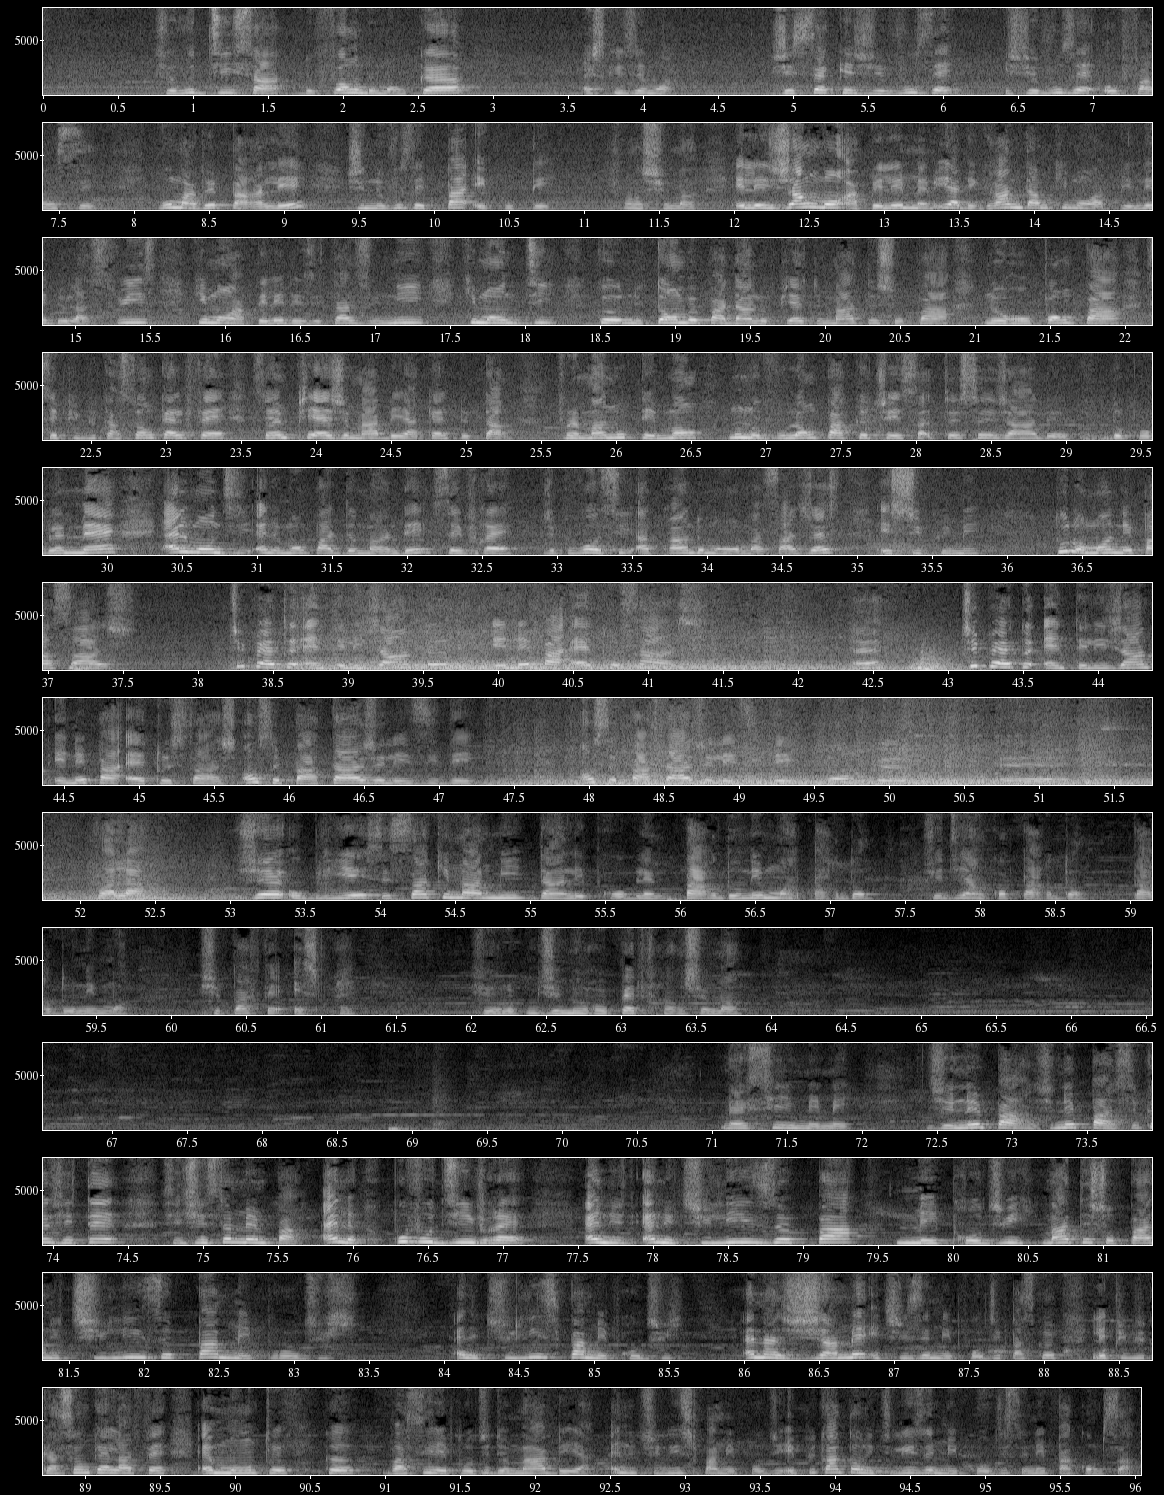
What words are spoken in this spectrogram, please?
Je vous dis ça de fond de mon cœur. Excusez-moi. Je sais que je vous ai, je vous ai offensé. Vous m'avez parlé, je ne vous ai pas écouté. Franchement. Et les gens m'ont appelé même. Il y a des grandes dames qui m'ont appelé de la Suisse, qui m'ont appelé des États-Unis, qui m'ont dit que ne tombe pas dans le piège de Marthe Chopard, ne réponds pas. Ces publications qu'elle fait, c'est un piège, Mabé, il y a quelque temps. Vraiment, nous t'aimons. Nous ne voulons pas que tu aies ce genre de, de problème. Mais elles m'ont dit, elles ne m'ont pas demandé. C'est vrai. Je pouvais aussi apprendre mon, ma sagesse et supprimer. Tout le monde n'est pas sage. Tu peux être intelligente et ne pas être sage. Hein? Tu peux être intelligente et ne pas être sage. On se partage les idées. On se partage les idées. Donc, euh, euh, voilà. J'ai oublié. C'est ça qui m'a mis dans les problèmes. Pardonnez-moi, pardon. Je dis encore pardon. Pardonnez-moi. Je n'ai pas fait exprès. Je, je me répète franchement. Merci, mémé. Je n'ai pas, je n'ai pas. Ce que j'étais, je ne sais même pas. Elle pour vous dire vrai, elle, elle n'utilise pas mes produits. Marthe Chopin n'utilise pas mes produits. Elle n'utilise pas mes produits. Elle n'a jamais utilisé mes produits parce que les publications qu'elle a fait, elles montrent que voici les produits de Mabea. Elle n'utilise pas mes produits. Et puis quand on utilise mes produits, ce n'est pas comme ça.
